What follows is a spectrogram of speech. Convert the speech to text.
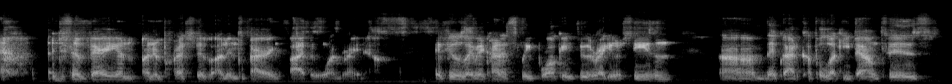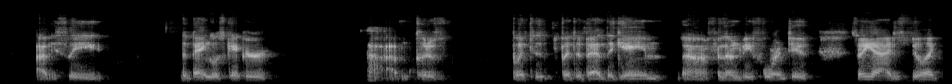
just a very un- unimpressive, uninspiring 5 and 1 right now. It feels like they're kind of sleepwalking through the regular season. Um, they've got a couple lucky bounces. Obviously, the Bengals kicker um, could have put to put to bed the game uh, for them to be four and two. So yeah, I just feel like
